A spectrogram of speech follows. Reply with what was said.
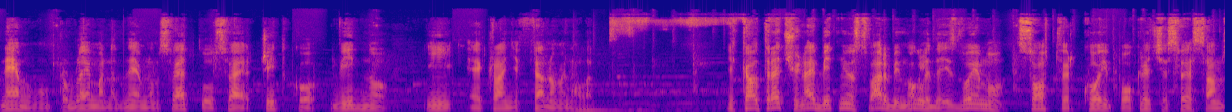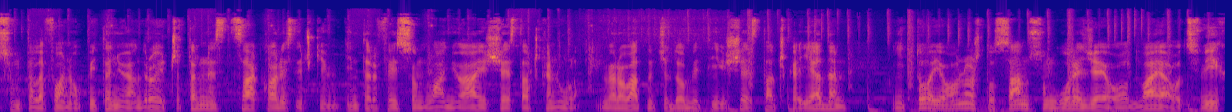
Nemamo problema na dnevnom svetlu, sve je čitko, vidno i ekran je fenomenalan. I kao treću i najbitniju stvar bi mogli da izdvojimo softver koji pokreće sve Samsung telefone. U pitanju je Android 14 sa korisničkim interfejsom One UI 6.0. Verovatno će dobiti i 6.1 i to je ono što Samsung uređaje odvaja od svih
